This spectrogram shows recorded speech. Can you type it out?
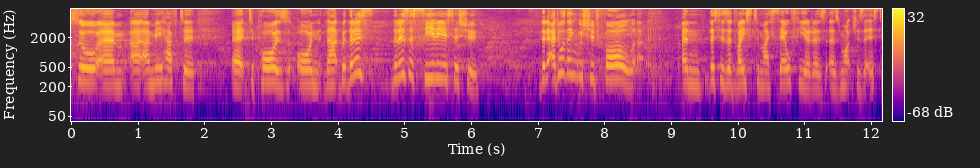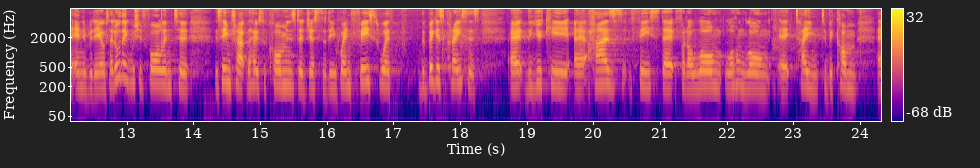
so um, I, I, may have to, uh, to pause on that. But there is, there is a serious issue. that I don't think we should fall uh, and this is advice to myself here as, as much as it is to anybody else, I don't think we should fall into the same trap the House of Commons did yesterday when faced with the biggest crisis uh, the UK uh, has faced uh, for a long, long, long uh, time to become uh,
